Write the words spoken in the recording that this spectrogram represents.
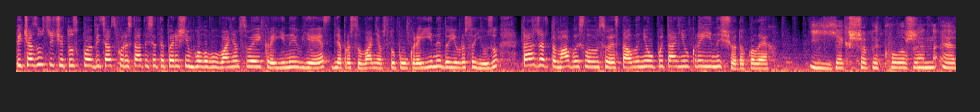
Під час зустрічі Туск пообіцяв скористатися теперішнім головуванням своєї країни в ЄС для просування вступу України до Євросоюзу та жартома висловив своє ставлення у питанні України щодо колег. І якщо би кожен е,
